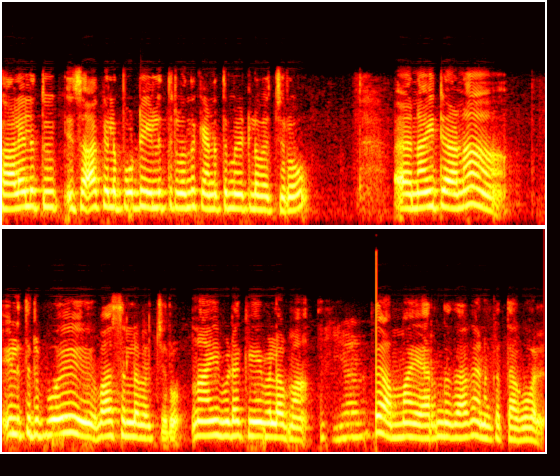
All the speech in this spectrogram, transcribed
காலையில் தூக்கி சாக்கையில் போட்டு இழுத்துட்டு வந்து கிணத்து மேட்டில் வச்சிரும். நைட் ஆனால் இழுத்துட்டு போய் வாசலில் வச்சிரும். நாய் விட கேவலமா. அம்மா இறந்ததாக எனக்கு தகவல்.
